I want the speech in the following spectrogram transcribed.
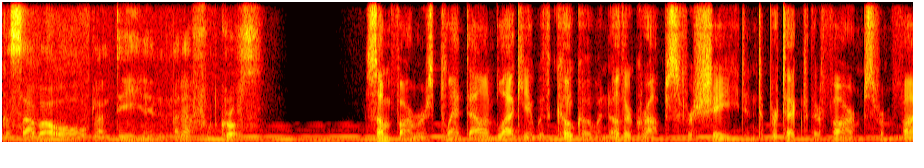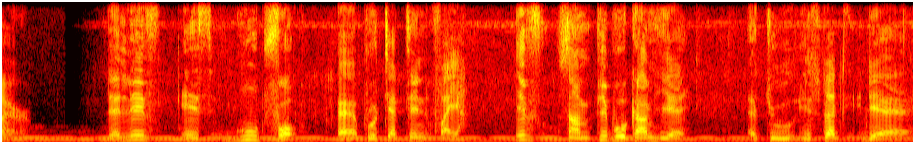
cassava or plantain and other food crops. Some farmers plant Allanblackia with cocoa and other crops for shade and to protect their farms from fire. The leaf is good for uh, protecting fire. If some people come here uh, to inspect the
